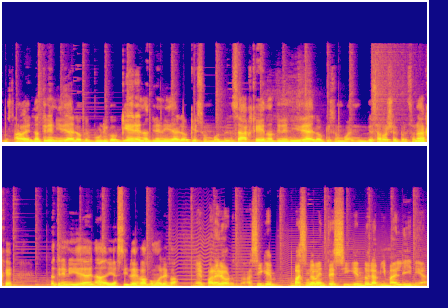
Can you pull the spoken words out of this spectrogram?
no saben, no tienen idea de lo que el público quiere, no tienen idea de lo que es un buen mensaje, no tienen idea de lo que es un buen desarrollo de personaje, no tienen ni idea de nada y así les va como les va. Eh, para el orto. Así que básicamente siguiendo la misma línea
